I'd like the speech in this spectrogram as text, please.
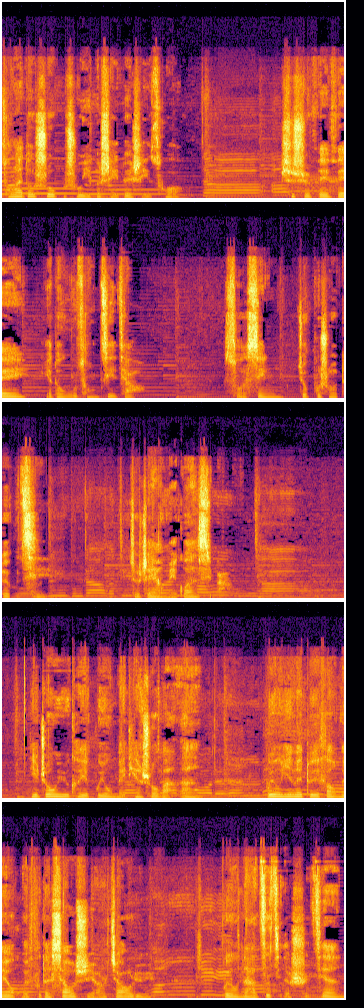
从来都说不出一个谁对谁错，是是非非也都无从计较，索性就不说对不起，就这样没关系吧。你终于可以不用每天说晚安。不用因为对方没有回复的消息而焦虑，不用拿自己的时间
